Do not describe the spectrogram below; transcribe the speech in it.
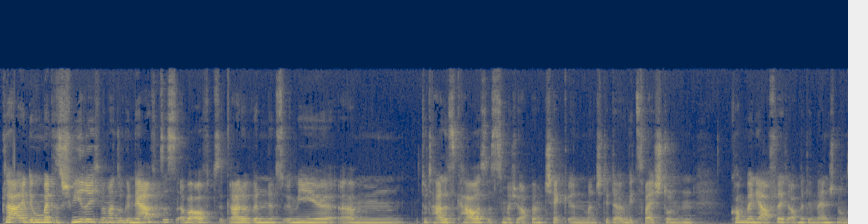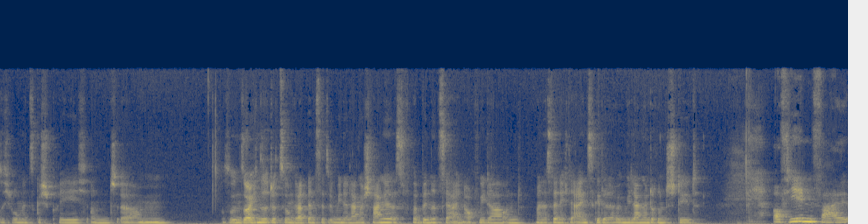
klar, in dem Moment ist es schwierig, wenn man so genervt ist, aber oft, gerade wenn jetzt irgendwie ähm, totales Chaos ist, zum Beispiel auch beim Check-in. Man steht da irgendwie zwei Stunden, kommt man ja auch vielleicht auch mit den Menschen um sich herum ins Gespräch. Und ähm, so in solchen Situationen, gerade wenn es jetzt irgendwie eine lange Schlange ist, verbindet es ja einen auch wieder. Und man ist ja nicht der Einzige, der da irgendwie lange drin steht. Auf jeden Fall,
